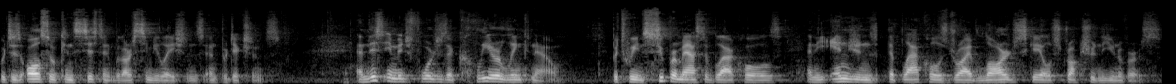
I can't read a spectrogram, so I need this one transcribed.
which is also consistent with our simulations and predictions. And this image forges a clear link now between supermassive black holes and the engines that black holes drive large scale structure in the universe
